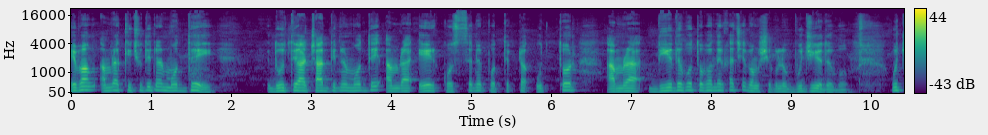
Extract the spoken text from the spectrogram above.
এবং আমরা কিছুদিনের মধ্যেই দু আর চার দিনের মধ্যে আমরা এর কোশ্চেনের প্রত্যেকটা উত্তর আমরা দিয়ে দেব তোমাদের কাছে এবং সেগুলো বুঝিয়ে দেব। উচ্চ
